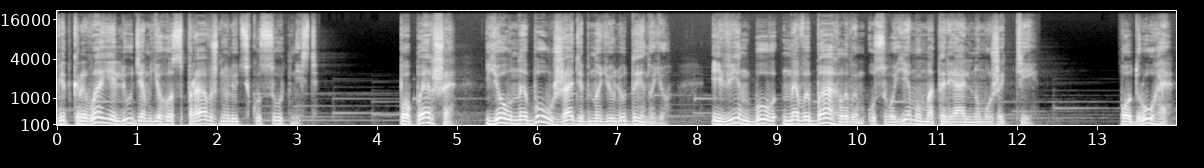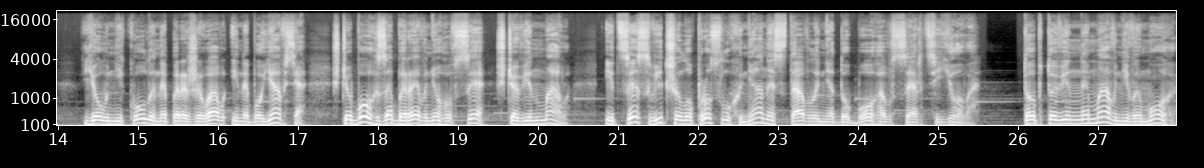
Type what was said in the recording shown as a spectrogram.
відкриває людям його справжню людську сутність. По-перше, Йов не був жадібною людиною, і він був невибагливим у своєму матеріальному житті. По-друге, Йов ніколи не переживав і не боявся, що Бог забере в нього все, що він мав, і це свідчило про слухняне ставлення до Бога в серці Йова. Тобто він не мав ні вимог,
